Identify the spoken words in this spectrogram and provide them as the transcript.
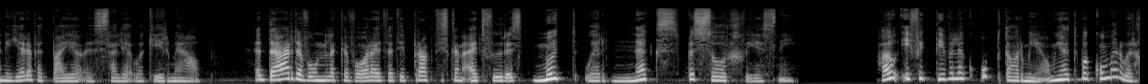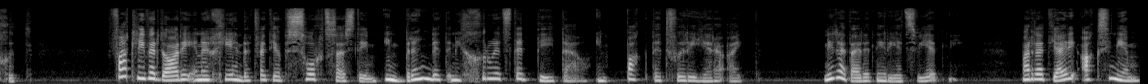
want die Here wat by jou is, sal jou ook hiermee help. 'n Derde wonderlike waarheid wat jy prakties kan uitvoer is: moet oor niks besorg wees nie. Hou effektiewelik op daarmee om jou te bekommer oor goed. Vat liewer daardie energie en dit wat jou besorgd sou stem en bring dit in die grootste detail en pak dit voor die Here uit. Nie dat hy dit nie reeds weet nie, maar dat jy die aksie neem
